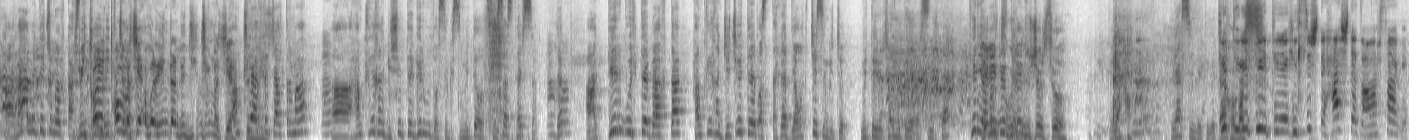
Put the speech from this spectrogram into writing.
Аа наа мэдээ чи бол гарч Бид хоёр том маш явахаар энэ данд жижиг маш яа. Хамтлагийн алдарч алдармаа аа хамтлагийнхаа гишүүнтэй гэр бүл болсон гэсэн мэдээ бол сенсац тарьсан. Аа гэр бүлтэй байхдаа хамтлагийнхаа жижигээтэй бас дахиад явуулж исэн гэж мэдээ шар мэдээгээр гарсан л да. Тэр Тэрийг би тайван. зөвшөөрсөн. Яасан юм бэ тэгээд? тэр тэгээд би тэгээ хэлсэн штэ хааштай заварсан гэд.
